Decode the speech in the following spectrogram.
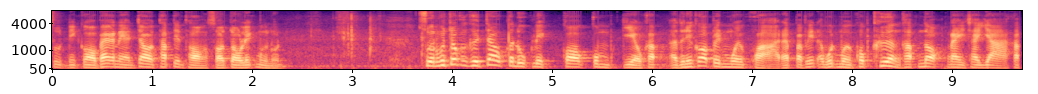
สุดนี่ก็แพ้คะแนนเจ้าทัพเทียนทองสจเล็กเมืองนนท์ส่วนผู้ชกก็คือเจ้ากระดูกเหล็กกอกลมเกี่ยวครับอันตัวนี้ก็เป็นมวยขวาครับประเภทอาวุธมวยครบเครื่องครับนอกในชายาครับ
